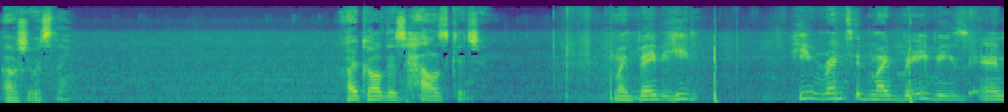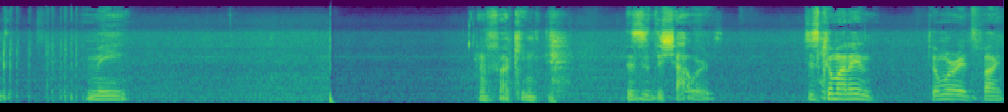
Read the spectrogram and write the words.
Auschwitz thing. I call this Hell's Kitchen. My baby, he he rented my babies and me a fucking this is the showers. Just come on in. Don't worry, it's fine.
